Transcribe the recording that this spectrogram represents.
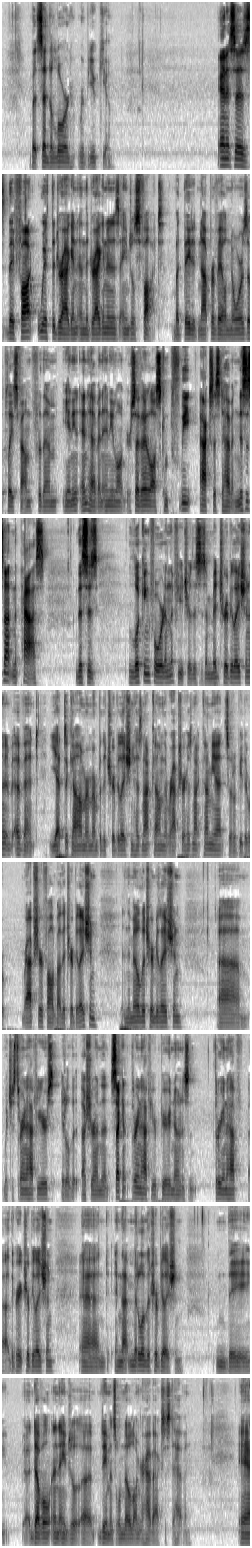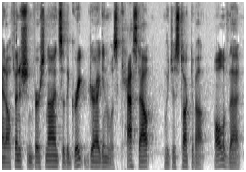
but said, The Lord rebuke you. And it says, They fought with the dragon, and the dragon and his angels fought, but they did not prevail, nor is a place found for them in, in heaven any longer. So they lost complete access to heaven. This is not in the past. This is looking forward in the future. This is a mid tribulation event yet to come. Remember, the tribulation has not come, the rapture has not come yet. So it'll be the rapture followed by the tribulation. In the middle of the tribulation, um, which is three and a half years, it'll usher in the second three and a half year period known as three and a half, uh, the Great Tribulation, and in that middle of the tribulation, the uh, devil and angel uh, demons will no longer have access to heaven. And I'll finish in verse 9. So the great dragon was cast out. We just talked about all of that.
